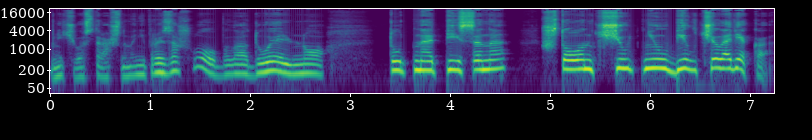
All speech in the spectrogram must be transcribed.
ничего страшного не произошло, была дуэль, но тут написано, что он чуть не убил человека,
